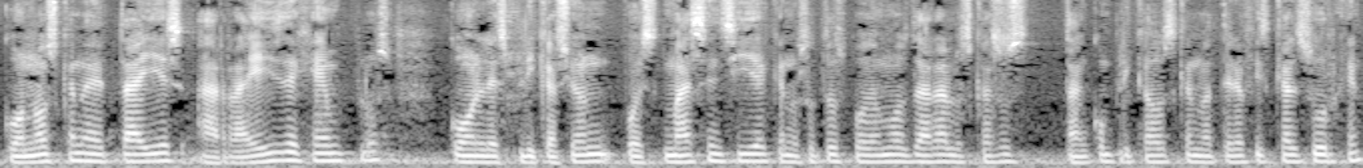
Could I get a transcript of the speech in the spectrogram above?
conozcan a detalles a raíz de ejemplos con la explicación pues más sencilla que nosotros podemos dar a los casos tan complicados que en materia fiscal surgen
